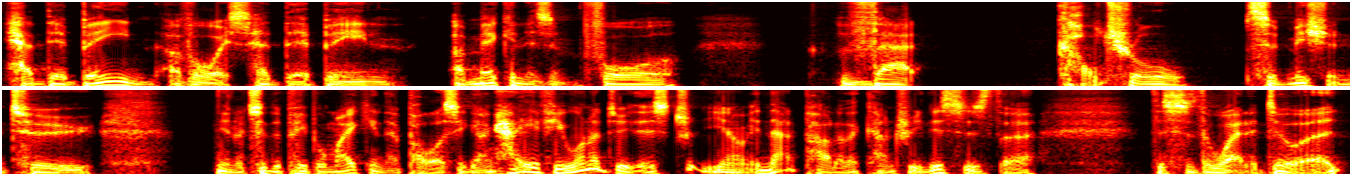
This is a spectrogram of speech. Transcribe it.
Had there been a voice, had there been a mechanism for that cultural submission to you know to the people making that policy going hey if you want to do this you know in that part of the country this is the this is the way to do it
